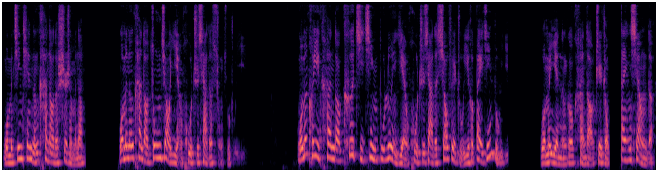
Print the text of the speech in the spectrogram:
我们今天能看到的是什么呢？我们能看到宗教掩护之下的种族主义，我们可以看到科技进步论掩护之下的消费主义和拜金主义，我们也能够看到这种单向的、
